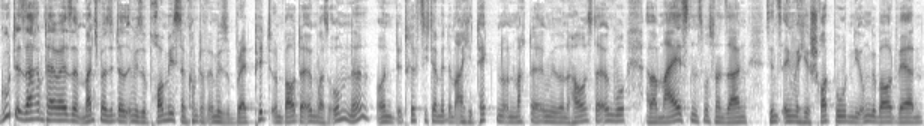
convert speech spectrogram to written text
gute Sachen teilweise. Manchmal sind das irgendwie so Promis, dann kommt auf irgendwie so Brad Pitt und baut da irgendwas um ne? und trifft sich da mit einem Architekten und macht da irgendwie so ein Haus da irgendwo. Aber meistens, muss man sagen, sind es irgendwelche Schrottbuden, die umgebaut werden.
